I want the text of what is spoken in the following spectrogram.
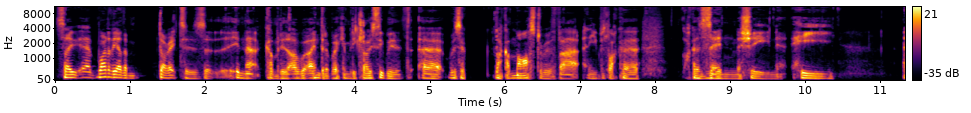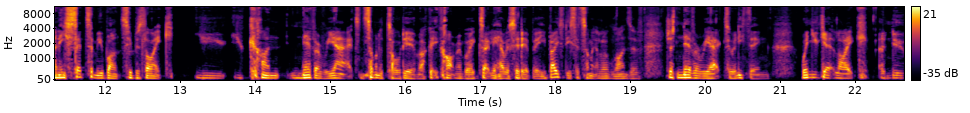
So uh, one of the other directors in that company that I ended up working really closely with uh, was a like a master of that, and he was like a like a Zen machine. He and he said to me once, he was like, you you can never react. And someone had told him, I can't remember exactly how he said it, but he basically said something along the lines of just never react to anything. When you get like a new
